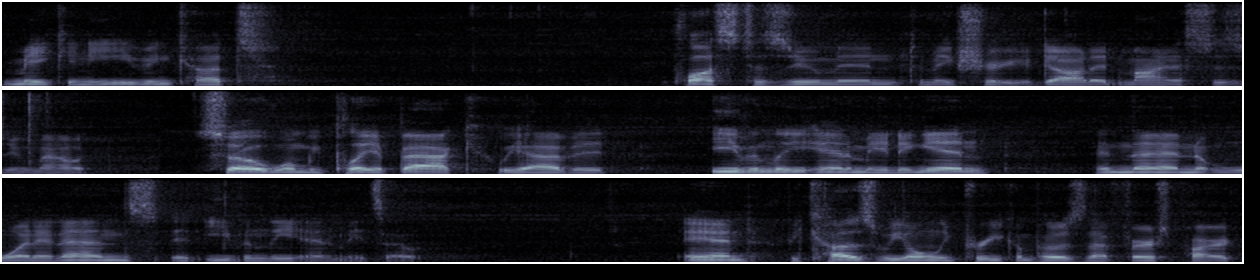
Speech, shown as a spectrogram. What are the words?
Make an even cut plus to zoom in to make sure you got it minus to zoom out. So when we play it back we have it evenly animating in and then when it ends it evenly animates out. And because we only pre-compose that first part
